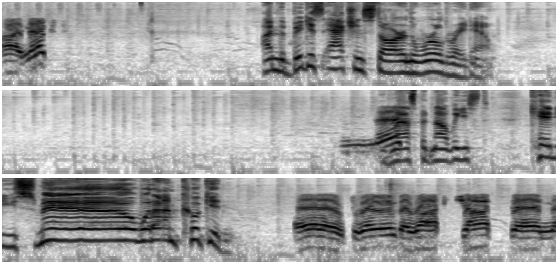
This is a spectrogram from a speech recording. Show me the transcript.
All right, next. I'm the biggest action star in the world right now. And last but not least, can you smell what I'm cooking? Oh, Dwayne The Rock Johnson.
